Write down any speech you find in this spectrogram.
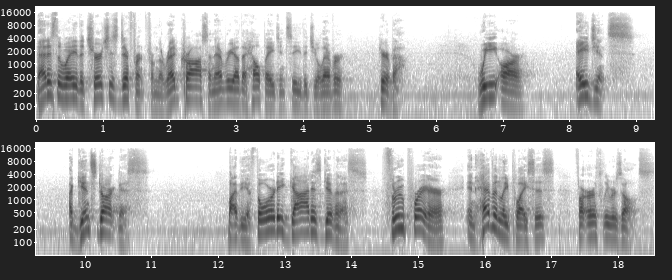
That is the way the church is different from the Red Cross and every other help agency that you'll ever hear about. We are agents against darkness by the authority God has given us through prayer in heavenly places for earthly results.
